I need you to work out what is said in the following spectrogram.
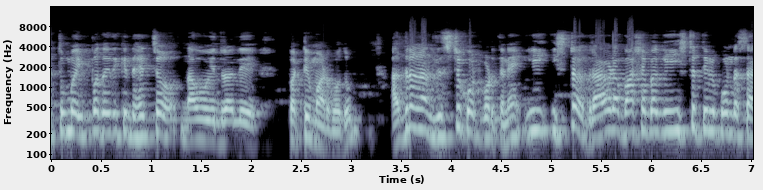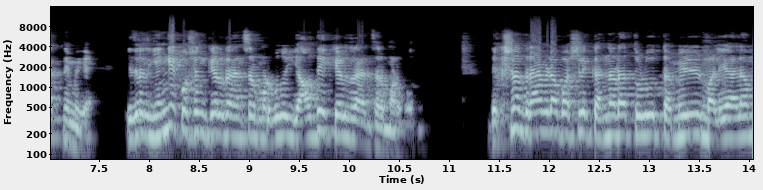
ತುಂಬಾ ಇಪ್ಪತ್ತೈದಕ್ಕಿಂತ ಹೆಚ್ಚು ನಾವು ಇದರಲ್ಲಿ ಪಟ್ಟಿ ಮಾಡ್ಬೋದು. ಅದ್ರ ನಾನು ಲಿಸ್ಟ್ ಕೊಟ್ಬಿಡ್ತೇನೆ. ಈ ಇಷ್ಟ, ದ್ರಾವಿಡ ಭಾಷೆ ಬಗ್ಗೆ ಇಷ್ಟ ತಿಳ್ಕೊಂಡ್ರೆ ಸಾಕು ನಿಮಗೆ. ಇದ್ರಲ್ಲಿ ಹೆಂಗೆ ಕ್ವಶನ್ ಕೇಳಿದ್ರೆ ಆನ್ಸರ್ ಮಾಡ್ಬೋದು, ಯಾವುದೇ ಕೇಳಿದ್ರೆ ಆನ್ಸರ್ ಮಾಡ್ಬೋದು. ದಕ್ಷಿಣ ದ್ರಾವಿಡ ಭಾಷೆಯಲ್ಲಿ ಕನ್ನಡ, ತುಳು, ತಮಿಳ್, ಮಲಯಾಳಂ,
